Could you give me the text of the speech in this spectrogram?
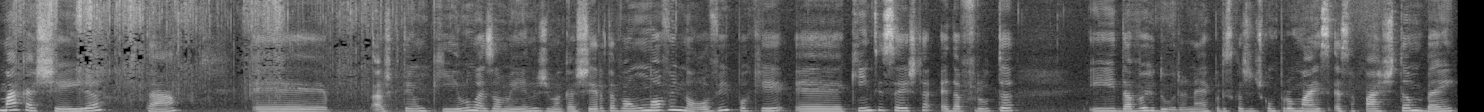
Macaxeira, tá? É, acho que tem um quilo mais ou menos de macaxeira, tava 1,99 porque é, quinta e sexta é da fruta e da verdura, né? Por isso que a gente comprou mais essa parte também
